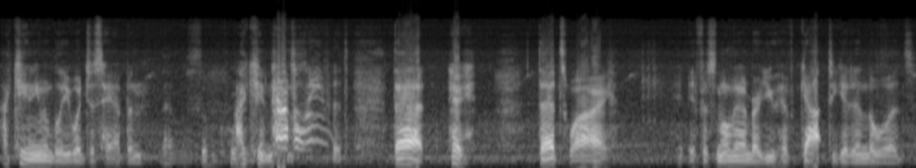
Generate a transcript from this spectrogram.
I can't even believe what just happened. That was so cool. I cannot believe it. That, hey, that's why, if it's November, you have got to get in the woods.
